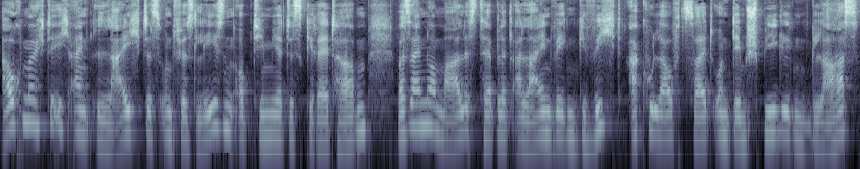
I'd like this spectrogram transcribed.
Auch möchte ich ein leichtes und fürs Lesen optimiertes Gerät haben, was ein normales Tablet allein wegen Gewicht, Akkulaufzeit und dem spiegelnden Glas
